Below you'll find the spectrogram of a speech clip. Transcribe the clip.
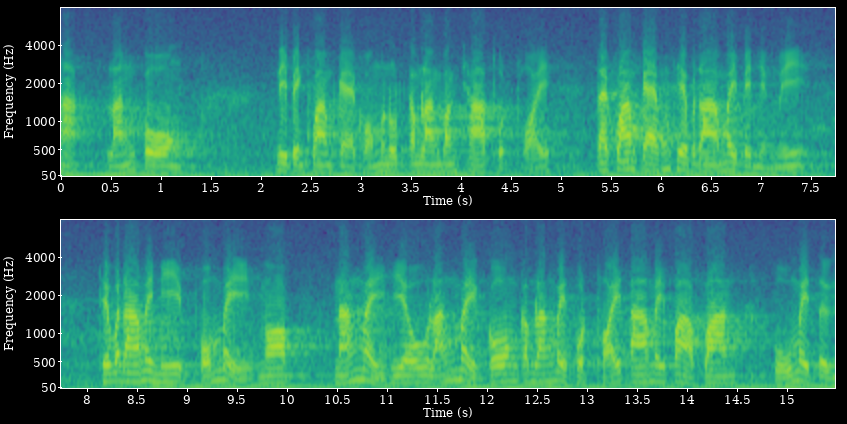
หัก หลังโกง นี่เป็นความแก่ของมนุษย์กำลังวังชาถดถอย แต่ความแก่ของเทวดาไม่เป็นอย่างนี้ เทวดาไม่มีผมไม่งอก หนังไม่เหี่ยว หลังไม่โกงกำลังไม่ถดถอยตาไม่ฝ้าฟาง หูไม่ตึง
